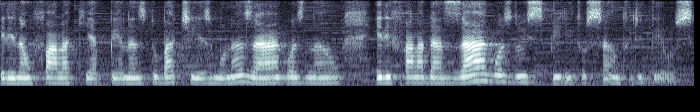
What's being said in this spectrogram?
Ele não fala aqui apenas do batismo nas águas, não. Ele fala das águas do Espírito Santo de Deus.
